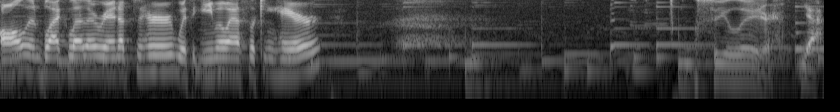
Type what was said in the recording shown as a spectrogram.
all in black leather, ran up to her with emo ass looking hair. I'll see you later. Yeah.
